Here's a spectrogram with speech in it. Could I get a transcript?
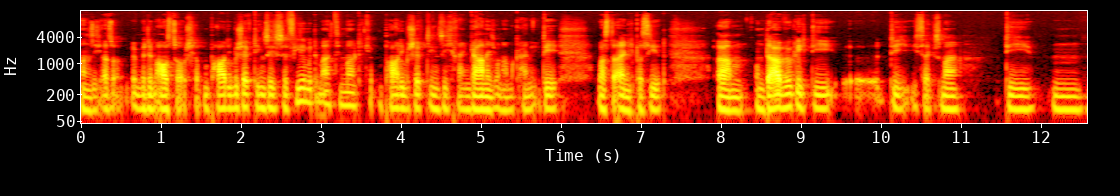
an sich, also mit dem Austausch. Ich habe ein paar, die beschäftigen sich sehr viel mit dem Aktienmarkt, ich habe ein paar, die beschäftigen sich rein gar nicht und haben keine Idee, was da eigentlich passiert. Ähm, und da wirklich die, die, ich sage es mal, die hm,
